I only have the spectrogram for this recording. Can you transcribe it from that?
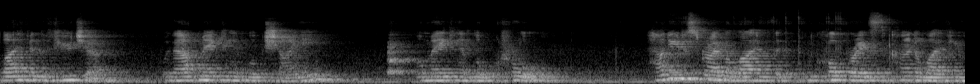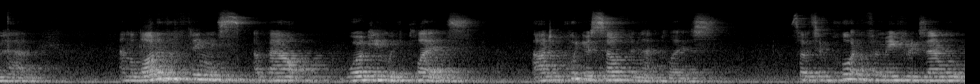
life in the future without making it look shiny or making it look cruel? How do you describe a life that incorporates the kind of life you have? And a lot of the things about working with place are to put yourself in that place. So it's important for me, for example,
